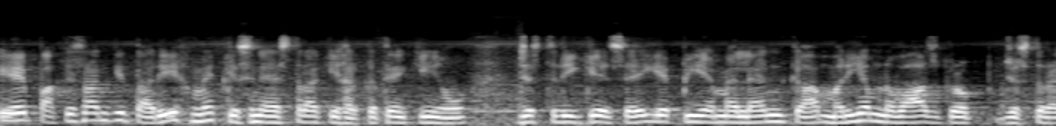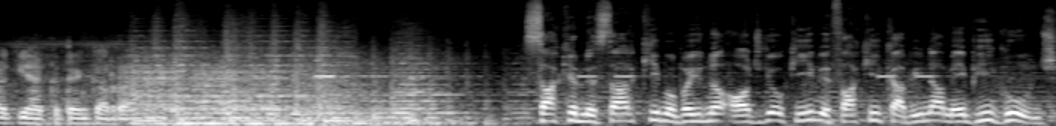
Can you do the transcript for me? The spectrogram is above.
ये पाकिस्तान की तारीख में किसी ने इस तरह की हरकतें की हों, जिस तरीके से ये पी एम एल एन का मरियम नवाज़ ग्रुप जिस तरह की हरकतें कर रहा है। साकिब निसार की मुबैना ऑडियो की विफाकी काबीना में भी गूंज।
